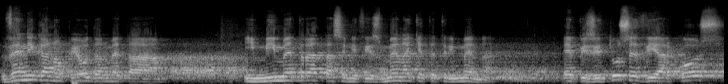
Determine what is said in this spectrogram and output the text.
Δεν ικανοποιούνταν με τα ημίμετρα, τα συνηθισμένα και τετριμένα. Επιζητούσε διαρκώς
